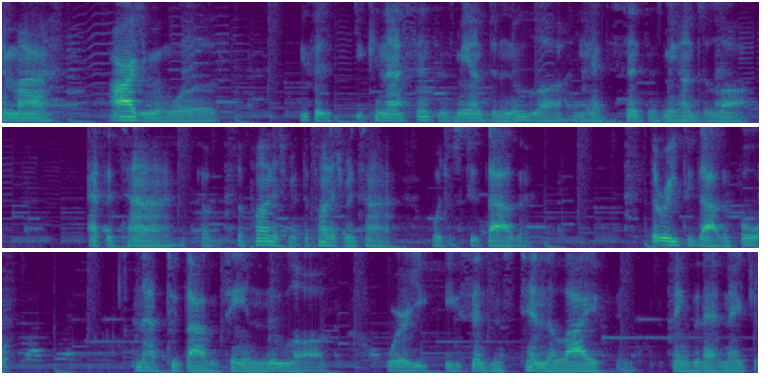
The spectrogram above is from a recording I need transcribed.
And my argument was you could you cannot sentence me under the new law. You had to sentence me under the law at the time of the punishment, the punishment time, which was 2003, 2004, not 2010 new laws where you, you sentence 10 to life and things of that nature.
